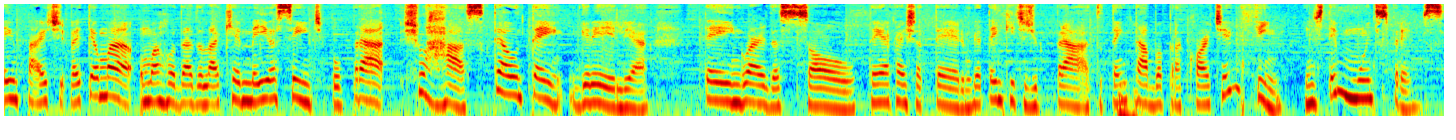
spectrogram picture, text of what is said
tem parte. Vai ter uma, uma rodada lá que é meio assim, tipo, pra churrasco. Então tem grelha, tem guarda-sol, tem a caixa térmica, tem kit de prato, tem tábua para corte, enfim. A gente tem muitos prêmios.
